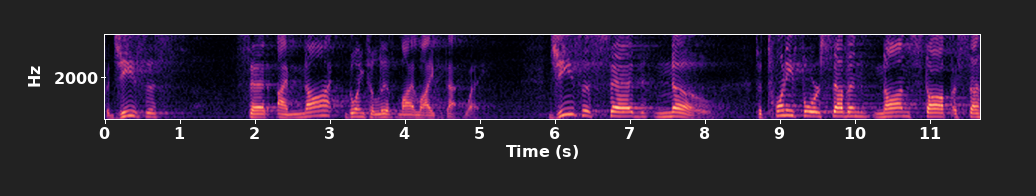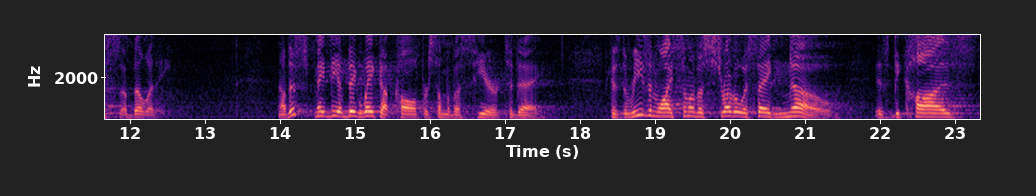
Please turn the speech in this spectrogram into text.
But Jesus said, I'm not going to live my life that way. Jesus said no to 24 7 nonstop accessibility. Now, this may be a big wake up call for some of us here today. Because the reason why some of us struggle with saying no is because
